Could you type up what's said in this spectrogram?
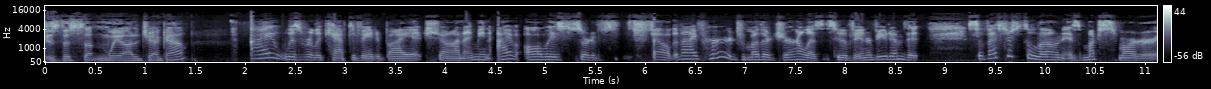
is this something we ought to check out? I was really captivated by it, Sean. I mean, I've always sort of felt, and I've heard from other journalists who have interviewed him that Sylvester Stallone is much smarter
